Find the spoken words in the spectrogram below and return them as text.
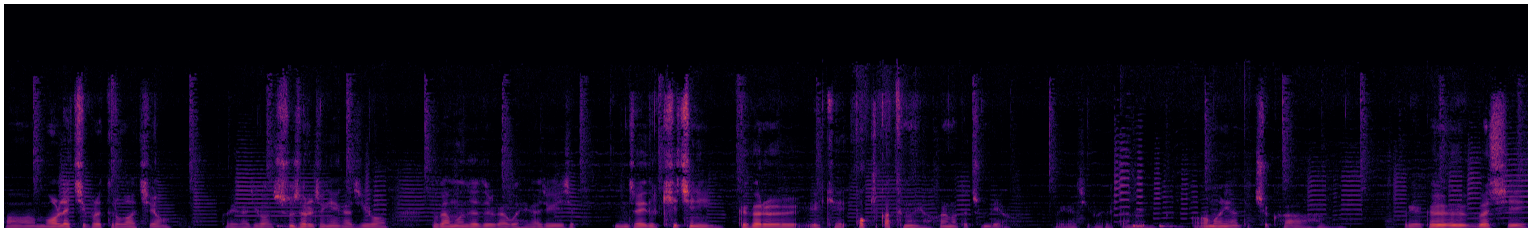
어, 몰래 집으로 들어왔죠. 그래가지고 순서를 정해가지고 누가 먼저 들어가고 해가지고 이제 저희들 키친이 그거를 이렇게 폭죽 같은 거요. 그런 것도 준비하고. 그래가지고 일단은 어머니한테 축하하고. 그리고 그것이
